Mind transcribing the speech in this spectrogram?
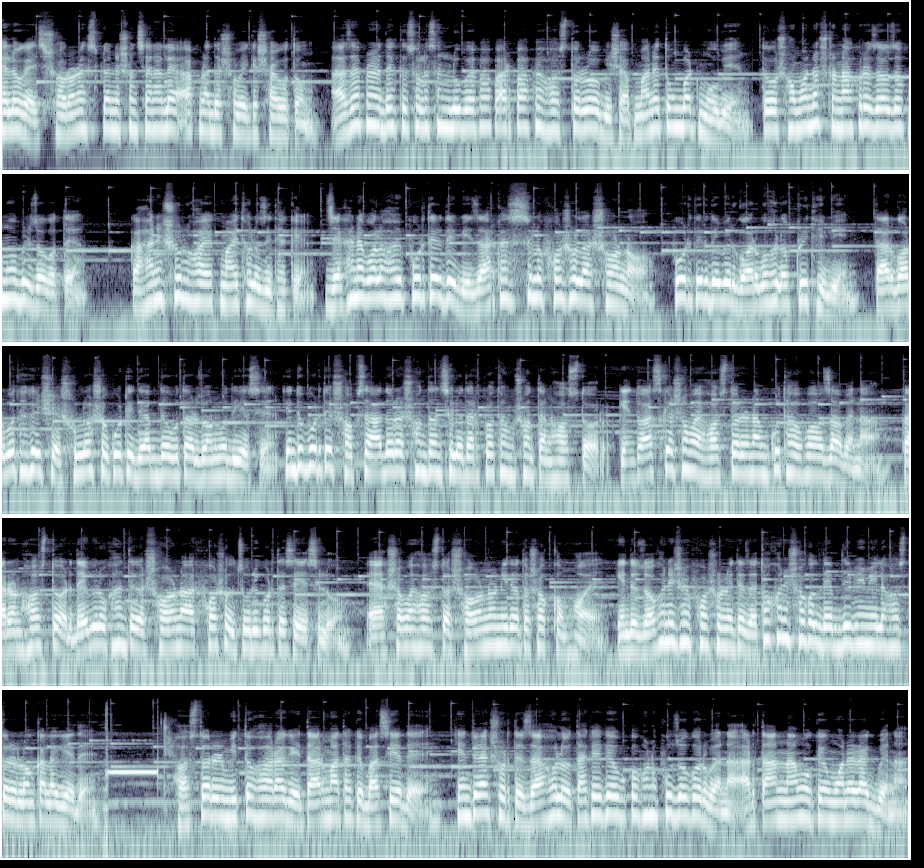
Hello guys স্মরণ explanation চ্যানেলে আপনাদের সবাইকে স্বাগতম। আজ আপনারা দেখতে চলেছেন লুবে পাপ আর পাপে হস্তর অভিশাপ মানে তুম্বাট মুভি তো সময় নষ্ট না করে যাওয়া যাক মুভির জগতে। কাহানি শুরু হয় এক মাইথোলজি থেকে, যেখানে বলা হয় পূর্তির দেবী, যার কাছে ছিল ফসল আর স্বর্ণ। পূর্তির দেবীর গর্ব হলো পৃথিবী। তার গর্ব থেকেই সে ষোলোশো কোটি দেবদেবতার জন্ম দিয়েছে। কিন্তু পূর্তির সবচেয়ে আদরের সন্তান ছিল তার প্রথম সন্তান হস্তর। কিন্তু আজকের সময় হস্তরের নাম কোথাও পাওয়া যাবে না, কারণ হস্তর দেবীর ওখান থেকে স্বর্ণ আর ফসল চুরি করতে চেয়েছিল। এক সময় হস্ত স্বর্ণ নিতে তো সক্ষম হয়, কিন্তু যখনই সে ফসল নিতে যায়, তখনই সকল দেবদেবী মিলে হস্তরে লঙ্কা লাগিয়ে দেয়। হস্তরের মৃত্যু হওয়ার আগে তার মা তাকে বাঁচিয়ে দেয়। কিন্তু এক শর্তে যা হলো, তাকে কেউ কখনো পুজো করবে না, আর তার নামও কেউ মনে রাখবে না।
